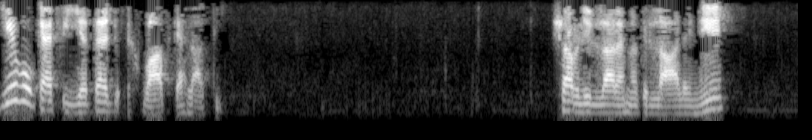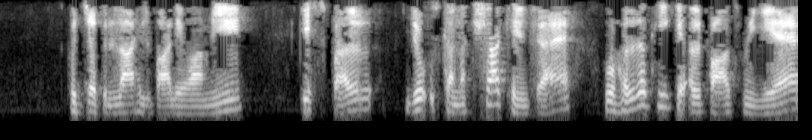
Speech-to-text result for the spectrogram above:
یہ وہ کیفیت ہے جو اخبات کہلاتی۔ شاہ ولی اللہ رحمت اللہ علیہ نے حجت اللہ میں اس پر جو اس کا نقشہ کھینچا ہے، وہ حضرت ہی کے الفاظ میں یہ ہے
